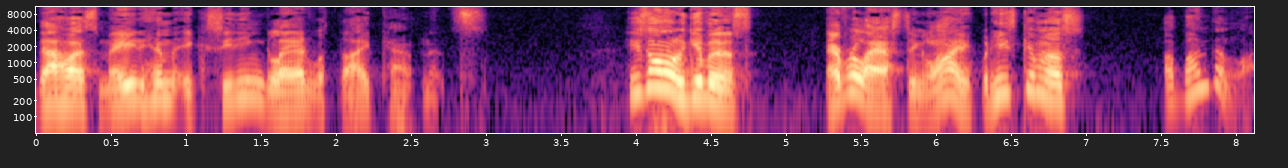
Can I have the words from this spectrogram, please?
Thou hast made him exceeding glad with thy countenance. He's not only given us everlasting life, but he's given us abundant life.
